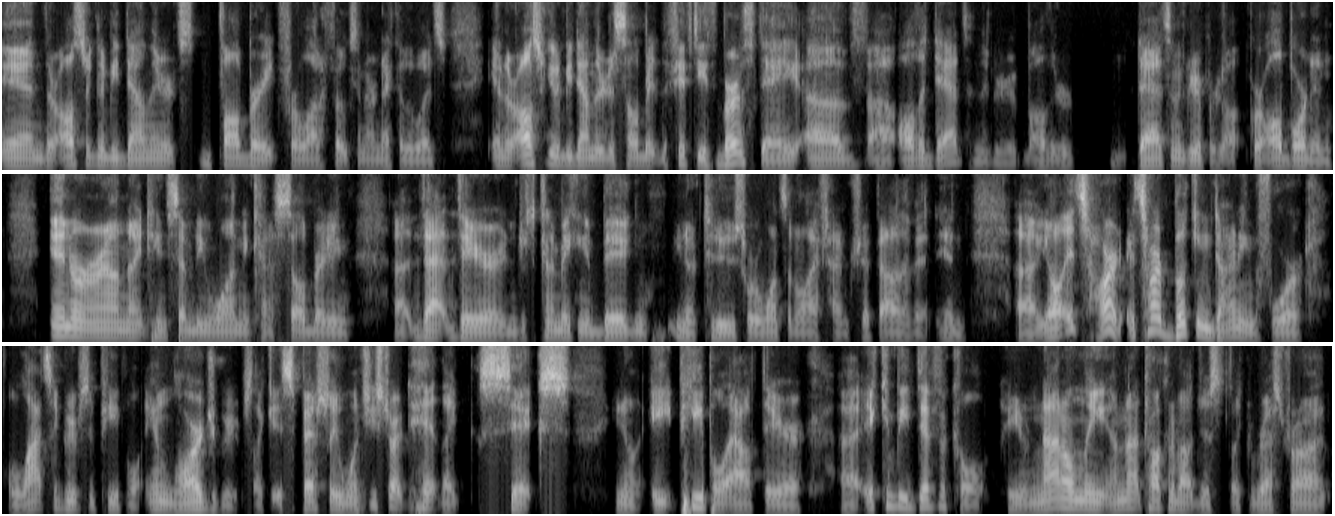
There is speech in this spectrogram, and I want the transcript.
And they're also going to be down there. It's fall break for a lot of folks in our neck of the woods. And they're also going to be down there to celebrate the 50th birthday of uh, all the dads in the group, all their dads in the group were, were all born in in or around 1971 and kind of celebrating uh, that there and just kind of making a big you know to do sort of once in a lifetime trip out of it and uh, y'all it's hard it's hard booking dining for lots of groups of people in large groups like especially once you start to hit like six you know eight people out there uh, it can be difficult you know not only i'm not talking about just like restaurant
